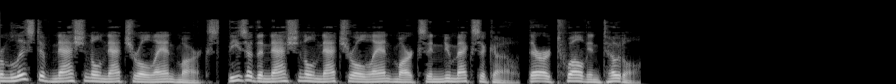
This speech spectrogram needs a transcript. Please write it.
From list of national natural landmarks, these are the national natural landmarks in New Mexico, there are 12 in total.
